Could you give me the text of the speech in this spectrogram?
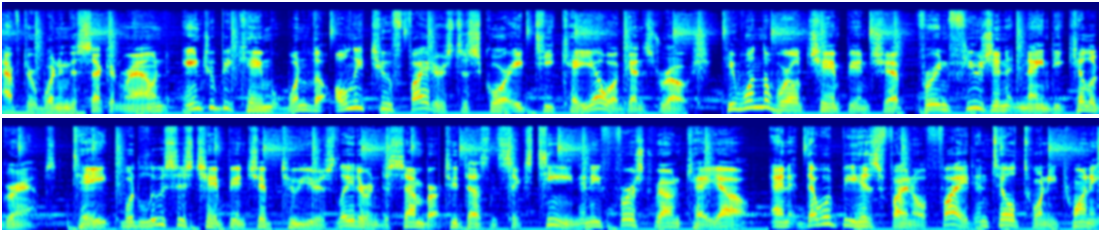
After winning the second round, Andrew became one of the only two fighters to score a TKO against Roche. He won the world championship for Enfusion at 90 kilograms. Tate would lose his championship two years later in December 2016 in a first round KO, and that would be his final fight until 2020,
